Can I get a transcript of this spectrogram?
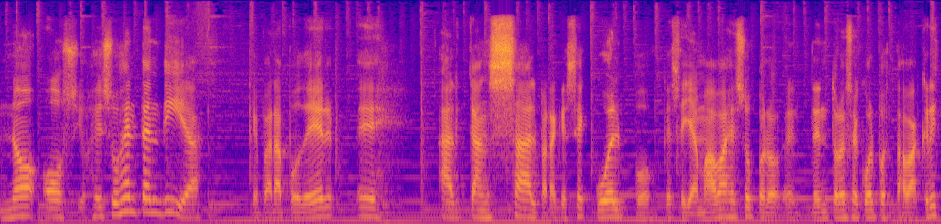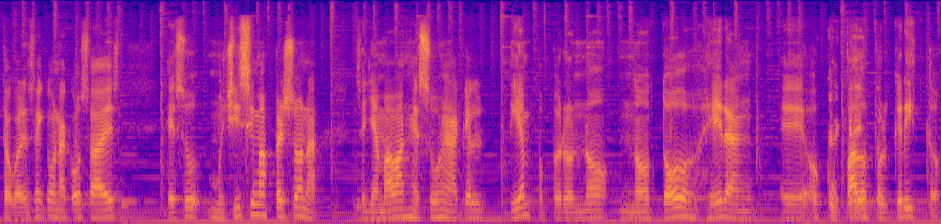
no ocio. Jesús entendía que para poder eh, alcanzar, para que ese cuerpo que se llamaba Jesús, pero dentro de ese cuerpo estaba Cristo. Acuérdense que una cosa es Jesús, muchísimas personas se llamaban Jesús en aquel tiempo, pero no, no todos eran eh, ocupados por Cristo.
